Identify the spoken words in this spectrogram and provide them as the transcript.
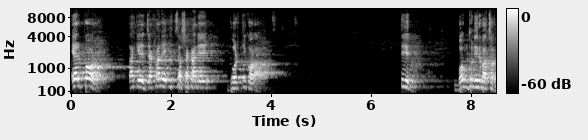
এরপর তাকে যেখানে ইচ্ছা সেখানে ভর্তি করা। তিন, বন্ধু নির্বাচন।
